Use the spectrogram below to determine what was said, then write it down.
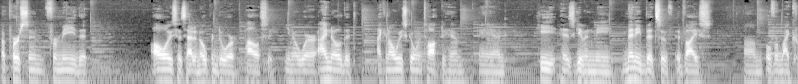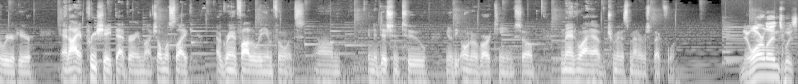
a person for me that always has had an open door policy, you know, where I know that I can always go and talk to him, and he has given me many bits of advice um, over my career here, and I appreciate that very much, almost like a grandfatherly influence, um, in addition to, you know, the owner of our team. So, a man who I have a tremendous amount of respect for. New Orleans was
